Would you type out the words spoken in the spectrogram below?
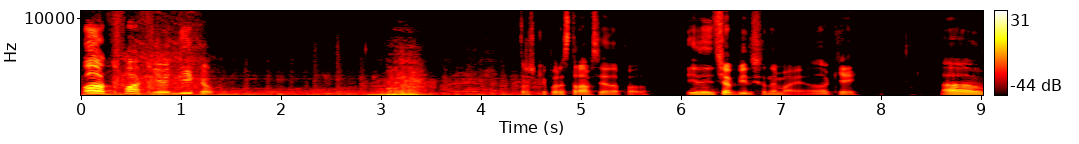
От, фак, я від'їхав. Трошки перестрався, я напевно. І нічого більше немає. Окей. А...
